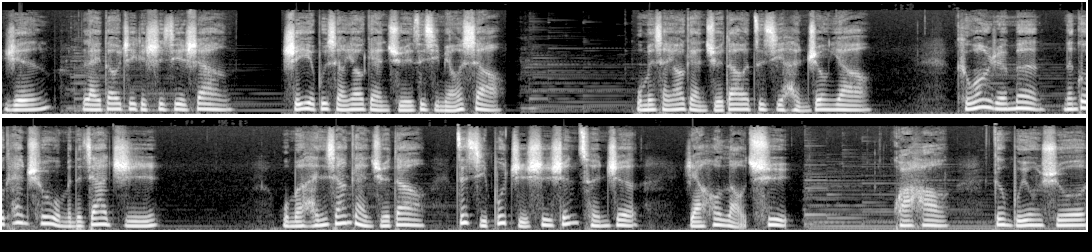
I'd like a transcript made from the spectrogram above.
人来到这个世界上，谁也不想要感觉自己渺小。我们想要感觉到自己很重要，渴望人们能够看出我们的价值。我们很想感觉到自己不只是生存着，然后老去，括号更不用说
